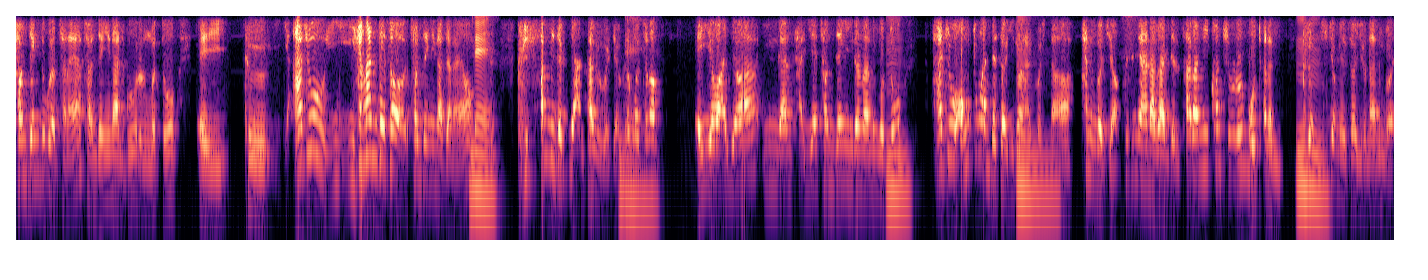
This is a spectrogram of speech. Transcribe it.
전쟁도 그렇잖아요. 전쟁이 나고 그러는 것도 에이, 그 아주 이- 이상한 데서 전쟁이 나잖아요. 네. 그게 합리적이지 않다 그거죠. 그런 네. 것처럼 AI와 인간 사이에 전쟁이 일어나는 것도 음. 아주 엉뚱한 데서 일어날 음. 것이다 하는 거죠. 그 중에 하나가 이제 사람이 컨트롤을 못하는 그런 음. 지경에서 일어나는 거예요.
